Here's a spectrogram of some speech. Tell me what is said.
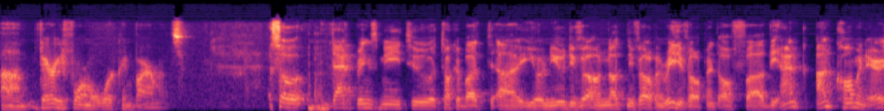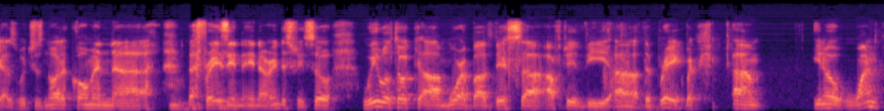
um, very formal work environments. So that brings me to talk about uh, your new develop, not development, redevelopment of uh, the un- uncommon areas, which is not a common uh, mm. phrase in, in our industry. So we will talk uh, more about this uh, after the uh, the break. But um, you know, one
